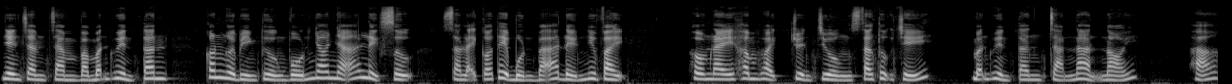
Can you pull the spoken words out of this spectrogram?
nhìn chằm chằm vào mẫn huyền tân, con người bình thường vốn nho nhã lịch sự, sao lại có thể buồn bã đến như vậy? Hôm nay hâm hoạch chuyển trường sang thượng trí. Mẫn huyền tân chán nản nói. Hả?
